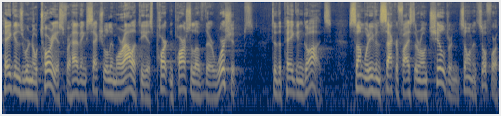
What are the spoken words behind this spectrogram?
Pagans were notorious for having sexual immorality as part and parcel of their worships to the pagan gods. Some would even sacrifice their own children, so on and so forth.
